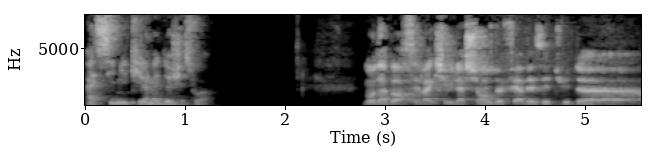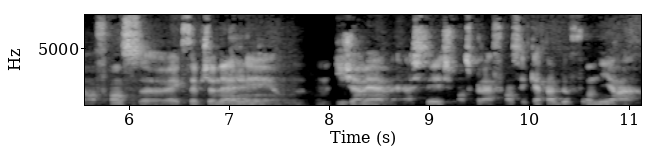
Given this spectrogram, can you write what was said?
à 6000 km de chez soi. Bon, d'abord, c'est vrai que j'ai eu la chance de faire des études euh, en France euh, exceptionnelles et on ne dit jamais assez. Je pense que la France est capable de fournir à,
